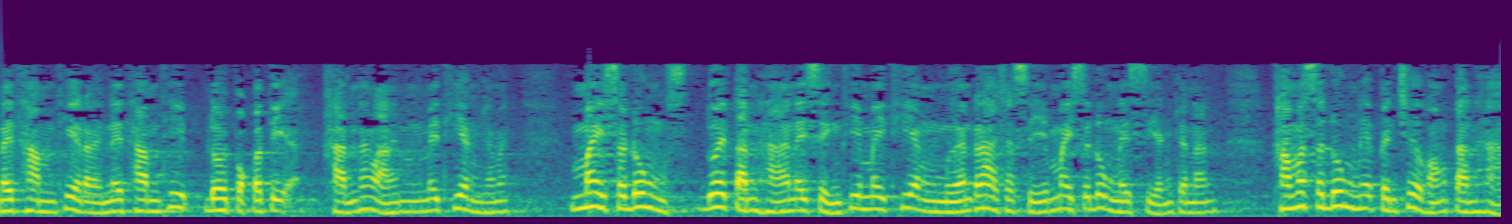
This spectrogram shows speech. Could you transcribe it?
ในธรรมที่อะไร ในธรรมที่โดยปกติขันทั้งหลายมันไม่เที่ยงใช่ไหม ไม่สะดุ้งด้วยตัณหาในสิ่งที่ไม่เที่ยงเหมือนราชสีไม่สะดุ้งในเสียงฉะนั้นคำว่าสะดุ้งเนี่ยเป็นชื่อของตัณหา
